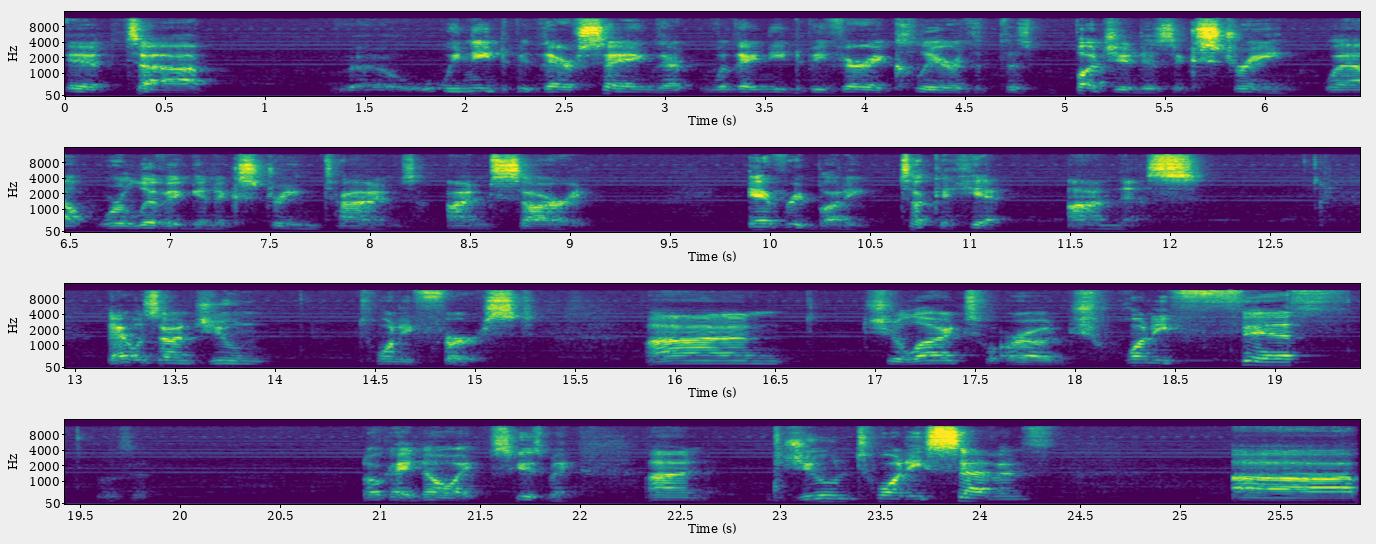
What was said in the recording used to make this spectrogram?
It, uh, we need to be, they're saying that well, they need to be very clear that this budget is extreme. Well, we're living in extreme times. I'm sorry. Everybody took a hit on this. That was on June 21st. On July tw- or 25th, was it? Okay, no, wait, excuse me. On June 27th, uh,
